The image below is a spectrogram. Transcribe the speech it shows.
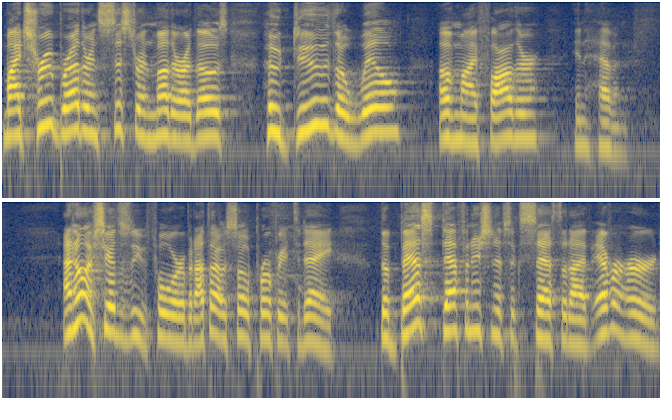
My true brother and sister and mother are those who do the will of my Father in heaven. I know I've shared this with you before, but I thought it was so appropriate today. The best definition of success that I've ever heard,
